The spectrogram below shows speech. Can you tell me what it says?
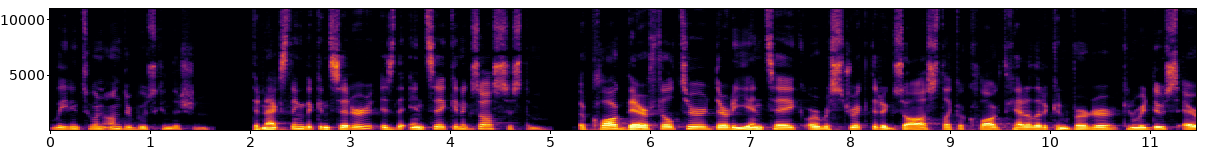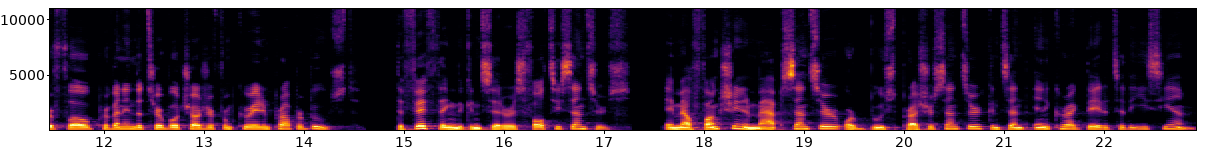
leading to an underboost condition. The next thing to consider is the intake and exhaust system. A clogged air filter, dirty intake, or restricted exhaust like a clogged catalytic converter can reduce airflow, preventing the turbocharger from creating proper boost. The fifth thing to consider is faulty sensors. A malfunctioning map sensor or boost pressure sensor can send incorrect data to the ECM.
